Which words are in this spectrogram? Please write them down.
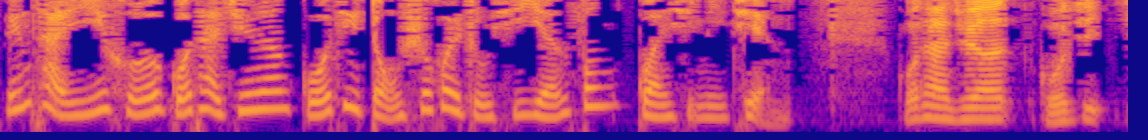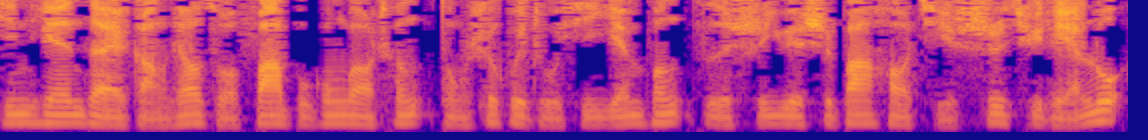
林采宜和国泰君安国际董事会主席严峰关系密切。国泰君安国际今天在港交所发布公告称，董事会主席严峰自十一月十八号起失去联络，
